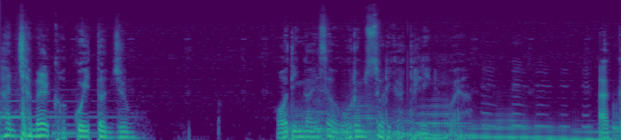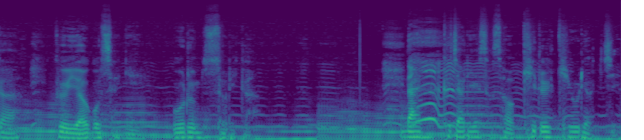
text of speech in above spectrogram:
한참을 걷고 있던 중 어딘가에서 울음소리가 들리는 거야. 아까 그 여고생의 울음소리가. 난 그 자리에 서서 귀를 기울였지.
